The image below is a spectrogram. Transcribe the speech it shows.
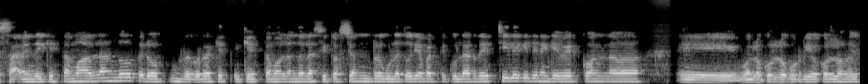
saben de qué estamos hablando, pero recordar que, que estamos hablando de la situación regulatoria particular de Chile que tiene que ver con la eh, bueno con lo ocurrido con los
